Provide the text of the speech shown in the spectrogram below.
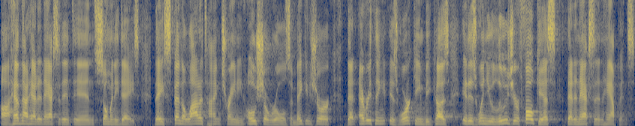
uh, have not had an accident in so many days. They spend a lot of time training OSHA rules and making sure that everything is working because it is when you lose your focus that an accident happens.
